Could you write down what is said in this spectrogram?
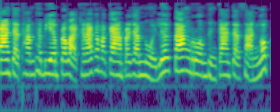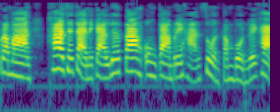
การจัดทำทะเบียนประวัติคณะกรรมการประจำหน่วยเลือกตั้งรวมถึงการจัดสรรงบประมาณ ค่าใช้จ่ายในการเลือกตั้งองค์การบริหารส่วนตำบลด้วยค่ะ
